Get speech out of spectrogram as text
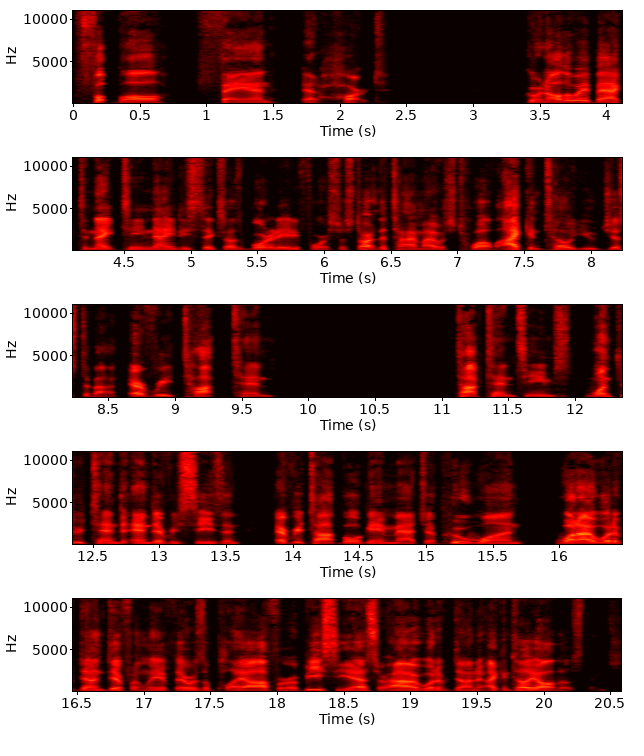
football fan at heart. Going all the way back to 1996, I was born in 84. So start the time I was 12. I can tell you just about every top 10 top 10 teams, 1 through 10 to end every season, every top bowl game matchup, who won, what I would have done differently if there was a playoff or a BCS or how I would have done it. I can tell you all those things.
